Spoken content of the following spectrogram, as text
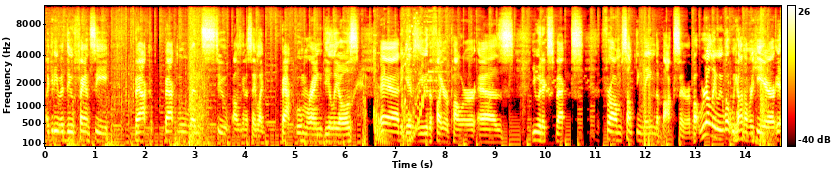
I can even do fancy back back movements to, I was gonna say like back boomerang dealios, and he gives you the firepower as you would expect from something named the Boxer. But really, what we want over here, it,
